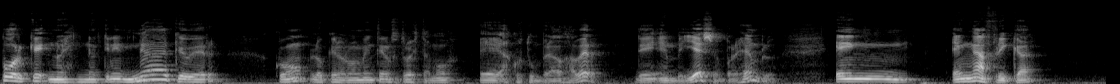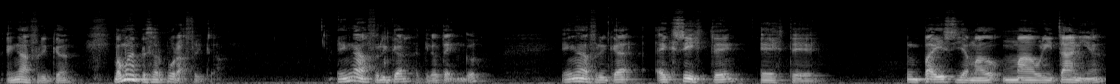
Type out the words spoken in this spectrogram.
Porque no, es, no tienen nada que ver con lo que normalmente nosotros estamos eh, acostumbrados a ver, de, en belleza, por ejemplo. En, en África, en África, vamos a empezar por África. En África, aquí lo tengo, en África existe este, un país llamado Mauritania.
